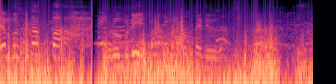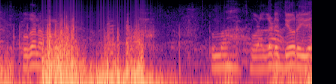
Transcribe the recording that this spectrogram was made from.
ಏನ್ ಬುಸ್ತಪ್ಪ ಗುರು ಗುಡಿ ಹೋಗ್ತಾ ಇದೀವಿ ಈಗ ಹೋಗೋಣ ಬನ್ನಿ. ತುಂಬಾ ಒಳಗಡೆ ದೇವ್ರು ಇದೆ.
